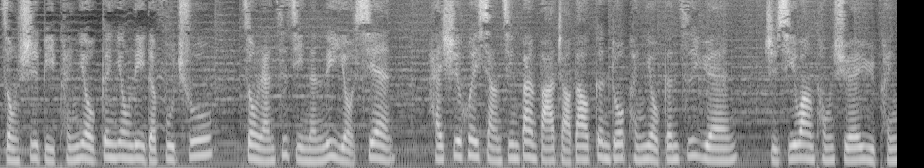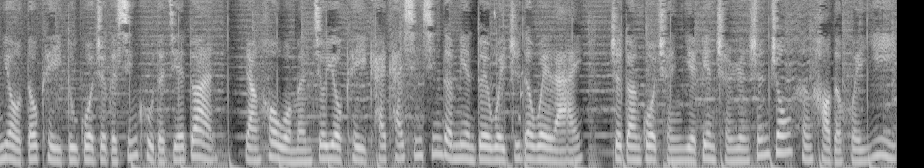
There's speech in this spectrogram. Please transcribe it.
总是比朋友更用力的付出。纵然自己能力有限，还是会想尽办法找到更多朋友跟资源。只希望同学与朋友都可以度过这个辛苦的阶段，然后我们就又可以开开心心的面对未知的未来。这段过程也变成人生中很好的回忆，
